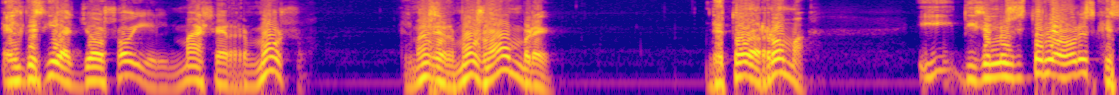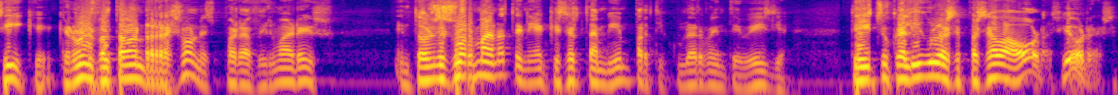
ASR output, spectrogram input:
Él decía, yo soy el más hermoso, el más hermoso hombre de toda Roma. Y dicen los historiadores que sí, que, que, no le faltaban razones para afirmar eso. Entonces su hermana tenía que ser también particularmente bella. De hecho, Calígula se pasaba horas y horas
